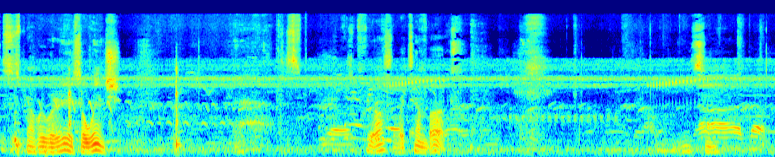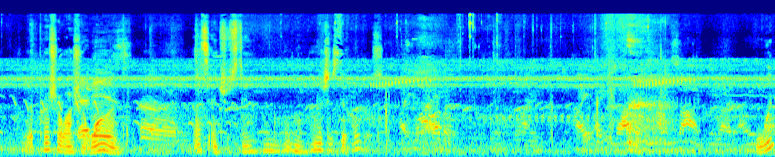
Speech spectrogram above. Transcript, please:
This is probably what it is a winch. Is pretty awesome for 10 bucks. Let's see. The pressure washer wand. That's interesting. Hold on. How much is the hose? One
